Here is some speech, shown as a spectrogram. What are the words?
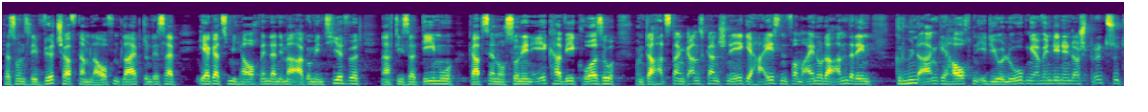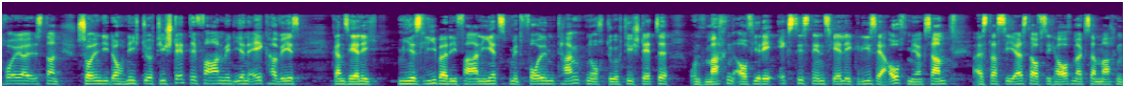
dass unsere Wirtschaft am Laufen bleibt. Und deshalb ärgert es mich auch, wenn dann immer argumentiert wird, nach dieser Demo gab es ja noch so einen LKW-Korso und da hat es dann ganz, ganz schnell geheißen vom ein oder anderen grün angehauchten Ideologen, ja, wenn denen der Sprit zu teuer ist, dann sollen die doch nicht durch die Städte fahren mit ihren LKWs. Ganz ehrlich, mir ist lieber, die fahren jetzt mit vollem Tank noch durch die Städte und machen auf ihre existenzielle Krise aufmerksam, als dass sie erst auf sich aufmerksam machen,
